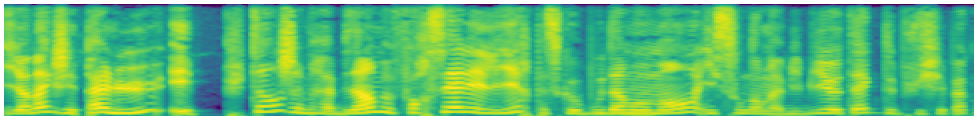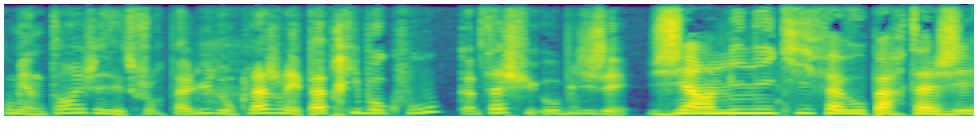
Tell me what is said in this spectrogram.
il y en a que j'ai pas lu et putain j'aimerais bien me forcer à les lire parce qu'au bout d'un Mm. moment ils sont dans ma bibliothèque depuis je sais pas combien de temps et je les ai toujours pas lus donc là j'en ai pas pris beaucoup comme ça je suis obligée. J'ai un mini kiff à vous partager.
